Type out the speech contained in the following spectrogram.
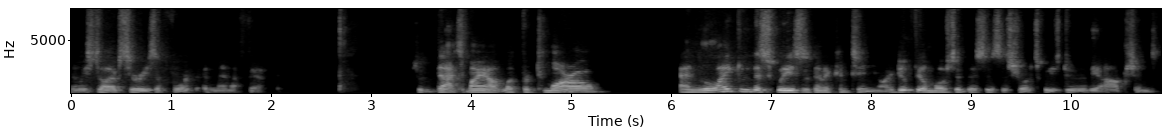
And we still have series of fourth and then a fifth. So that's my outlook for tomorrow. And likely the squeeze is going to continue. I do feel most of this is a short squeeze due to the options.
